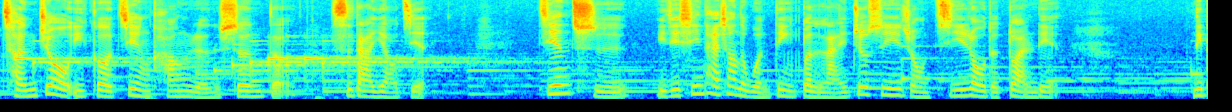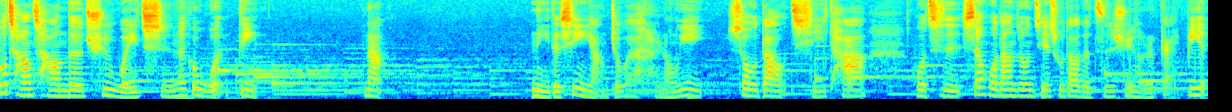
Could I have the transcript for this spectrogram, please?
成就一个健康人生的四大要件。坚持。以及心态上的稳定，本来就是一种肌肉的锻炼。你不常常的去维持那个稳定，那你的信仰就会很容易受到其他或是生活当中接触到的资讯而改变。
